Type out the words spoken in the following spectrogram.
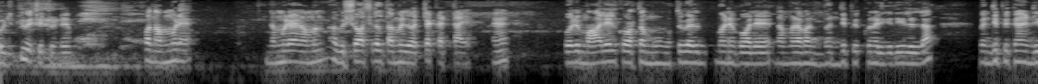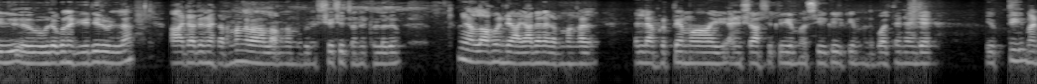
ഒഴുക്കി വെച്ചിട്ടുണ്ട്. അപ്പോൾ നമ്മുടെ നമ്മുടെ നമ്മൾ വിശ്വാസികൾ തമ്മിൽ ഒറ്റക്കെട്ടായി ഒരു മാലയിൽ കോർത്ത മുത്തുകൾ മണി പോലെ നമ്മളെ ബന്ധിപ്പിക്കുന്ന രീതിയിലുള്ള ബന്ധിപ്പിക്കാൻ ഉതകുന്ന രീതിയിലുള്ള ആരാധന കർമ്മങ്ങളാണ് അള്ളാഹു നമുക്ക് നിശ്ചയിച്ചു തന്നിട്ടുള്ളത്. അങ്ങനെ അള്ളാഹുവിന്റെ ആരാധന കർമ്മങ്ങൾ എല്ലാം കൃത്യമായി അനുശാസിക്കുകയും സ്വീകരിക്കുകയും അതുപോലെ തന്നെ അതിന്റെ യുക്തി മൻ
